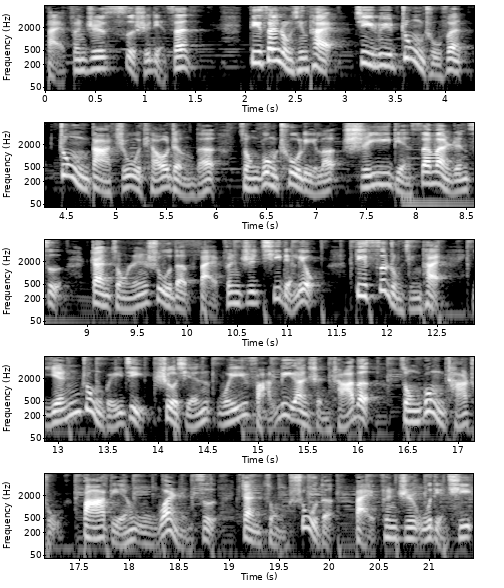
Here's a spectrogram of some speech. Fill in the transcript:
百分之四十点三。第三种形态纪律重处分。重大职务调整的总共处理了十一点三万人次，占总人数的百分之七点六。第四种形态严重违纪、涉嫌违法立案审查的总共查处八点五万人次，占总数的百分之五点七。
